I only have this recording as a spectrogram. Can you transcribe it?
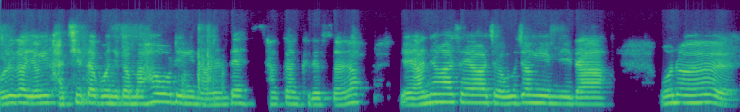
우리가 여기 같이 있다 보니까 막 하우링이 나는데 잠깐 그랬어요. 예, 안녕하세요. 저 우정희입니다. 오늘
